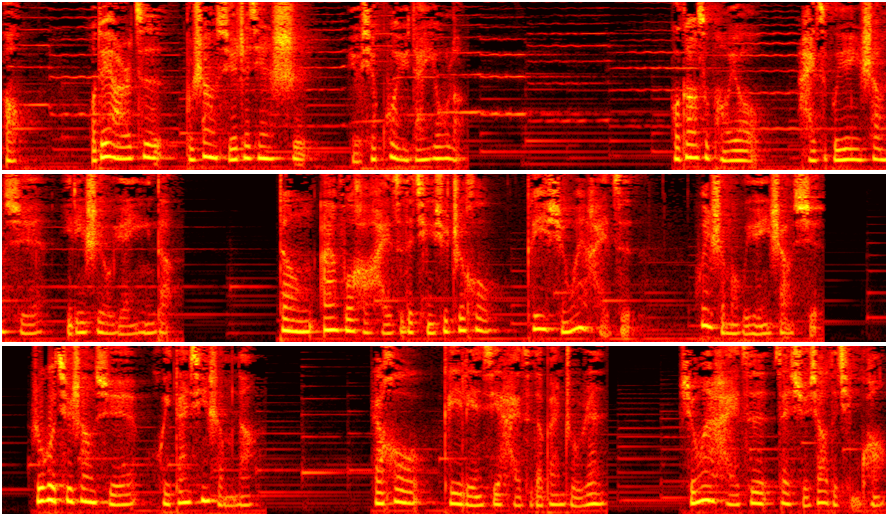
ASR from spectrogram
哦，我对儿子不上学这件事有些过于担忧了。我告诉朋友，孩子不愿意上学一定是有原因的。等安抚好孩子的情绪之后，可以询问孩子为什么不愿意上学。如果去上学会担心什么呢？然后可以联系孩子的班主任，询问孩子在学校的情况。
